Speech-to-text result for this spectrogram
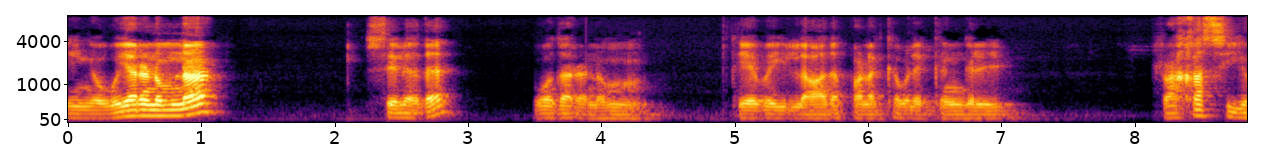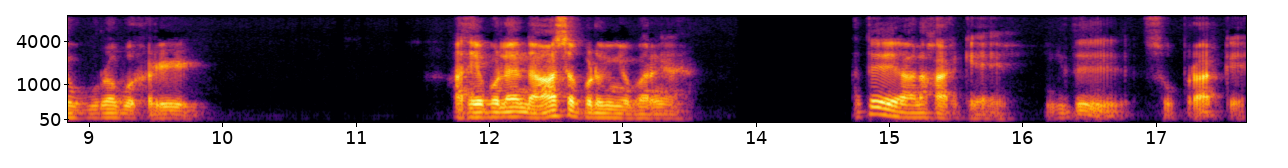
நீங்கள் உயரணும்னா சிலதை உதறணும். தேவையில்லாத பழக்க வழக்கங்கள் ரகசிய உறவுகள். அதே போல் இந்த ஆசைப்படுவீங்க பாருங்கள் அது அழகாக இருக்கே இது சூப்பராக இருக்கே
